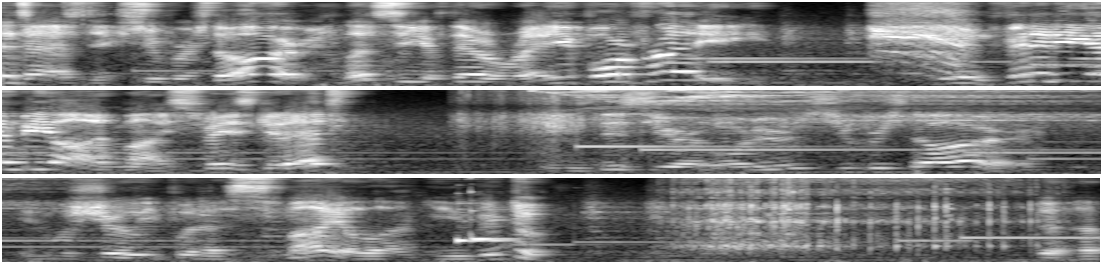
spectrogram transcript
Fantastic, superstar. Let's see if they're ready for Freddy. To infinity and beyond, my space cadet. Is this your orders, superstar? It will surely put a smile on you. Uh,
